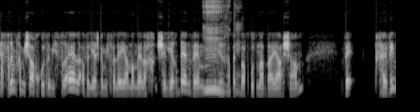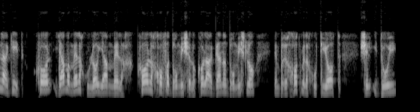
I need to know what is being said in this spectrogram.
25% זה מישראל, אבל יש גם מפעלי ים המלח של ירדן, והם mm, כנראה 15% okay. אוקיי. מהבעיה שם. וחייבים להגיד, כל ים המלח הוא לא ים מלח. כל החוף הדרומי שלו, כל האגן הדרומי שלו, הם בריכות מלאכותיות של אידוי,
